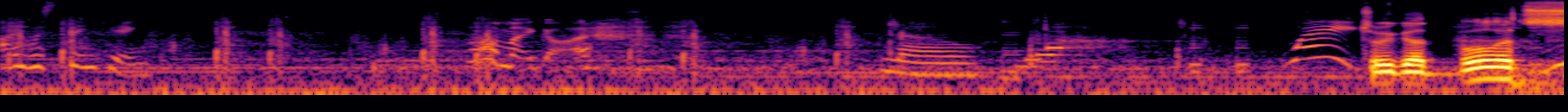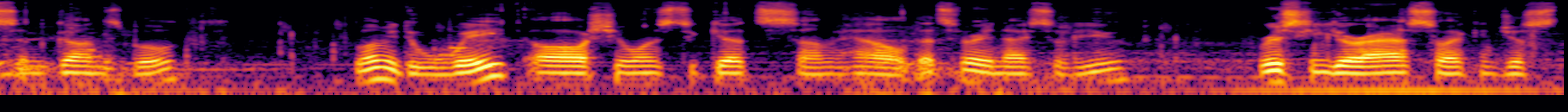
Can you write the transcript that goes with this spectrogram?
I was thinking. Oh my god. No. So we got bullets and guns both. You want me to wait? Oh, she wants to get some help. That's very nice of you. Risking your ass so I can just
